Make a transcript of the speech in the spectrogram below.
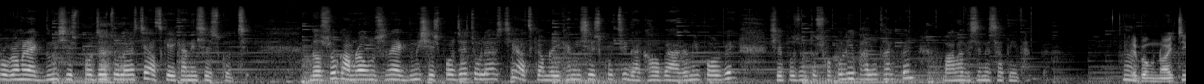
প্রোগ্রামের একদমই শেষ পর্যায়ে চলে আসছি আজকে এখানেই শেষ করছি। দর্শক আমরা অনুষ্ঠানে একদমই শেষ পর্যায়ে চলে আসছি আজকে আমরা এখানেই শেষ করছি দেখা হবে আগামী পর্বে। সে পর্যন্ত সকলেই ভালো থাকবেন বাংলাদেশের সাথেই থাকবেন। এবং নয়টি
